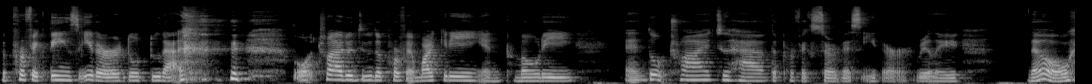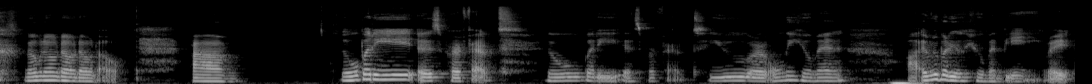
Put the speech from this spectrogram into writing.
the perfect things either. Don't do that. don't try to do the perfect marketing and promoting and don't try to have the perfect service either, really. No, no, no, no, no, no. Um, nobody is perfect. Nobody is perfect. You are only human. Uh, everybody's a human being, right?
